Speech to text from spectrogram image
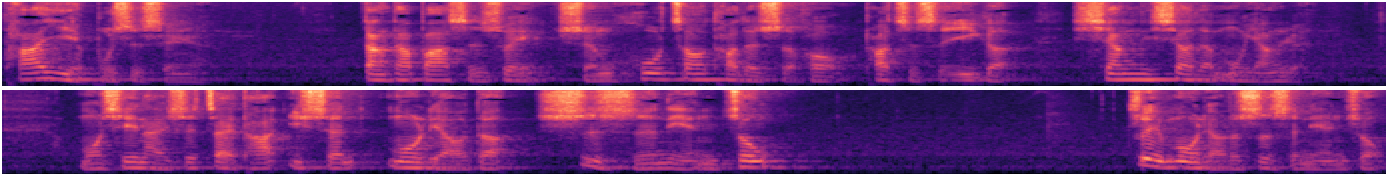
他也不是神人。当他八十岁，神呼召他的时候，他只是一个乡下的牧羊人。摩西乃是在他一生末了的四十年中，最末了的四十年中，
